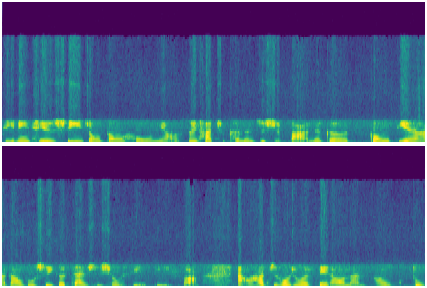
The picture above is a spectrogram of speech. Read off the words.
吉林其实是一种冬候鸟，所以它就可能只是把那个宫殿啊当做是一个暂时休息的地方，然后它之后就会飞到南方度，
